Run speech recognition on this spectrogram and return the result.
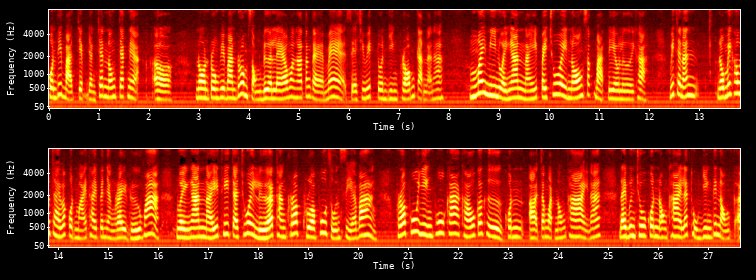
คนที่บาดเจ็บ อย่างเช่นน้องแจ็คเนี่ยออนอนโรงพยาบาลร่วม 2 เดือนแล้วนะคะตั้งแต่แม่เสียชีวิตโดนยิงพร้อมกันนะนะไม่มีหน่วยงานไหนไปช่วยน้องสักบาทเดียวเลยค่ะมิฉะนั้น เราไม่เข้าใจว่ากฎหมายไทยเป็นอย่างไร หรือว่าหน่วยงานไหนที่จะช่วยเหลือทางครอบครัวผู้สูญเสียบ้าง เพราะผู้ยิงผู้ฆ่าเขาก็คือคนอจังหวัดหนองคายนะนายบุญชูคนหนองคายและถูกยิงที่หนองอ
